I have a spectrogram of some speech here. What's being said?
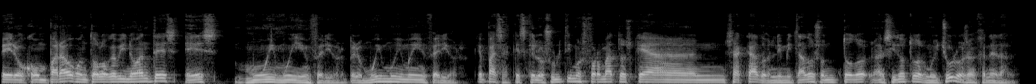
pero comparado con todo lo que vino antes es muy, muy inferior, pero muy, muy, muy inferior. ¿Qué pasa? Que es que los últimos formatos que han sacado en limitado son todos, han sido todos muy chulos en general.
